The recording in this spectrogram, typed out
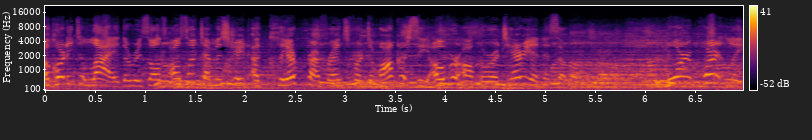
According to Lai, the results also demonstrate a clear preference for democracy over authoritarianism. More importantly,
